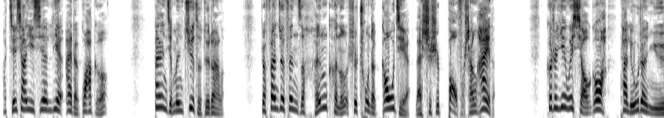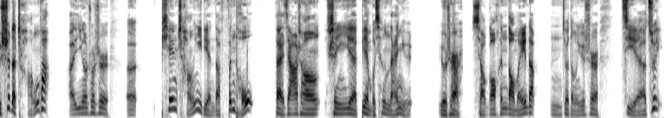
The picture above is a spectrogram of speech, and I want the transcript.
啊，结下一些恋爱的瓜葛。干警们据此推断了，这犯罪分子很可能是冲着高姐来实施报复伤害的。可是因为小高啊，他留着女士的长发啊，应该说是呃。偏长一点的分头，再加上深夜辨不清男女，于是小高很倒霉的，嗯，就等于是解罪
